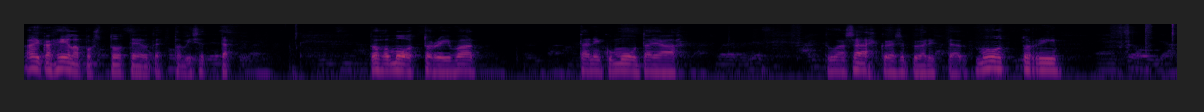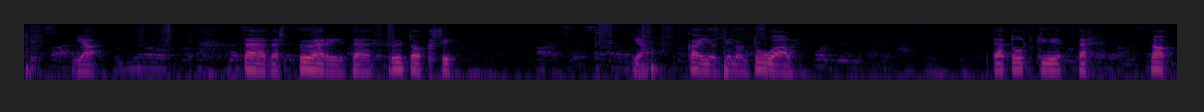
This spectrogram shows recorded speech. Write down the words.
aika helposti toteutettavissa, että tohon moottoriin vaan tai niinku muuta ja tuo sähkö ja se pyörittää moottoriin. Ja tää tässä pyörii tää rytoksi. Ja kaiutin on tuolla. Pitää tutkia, että no,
